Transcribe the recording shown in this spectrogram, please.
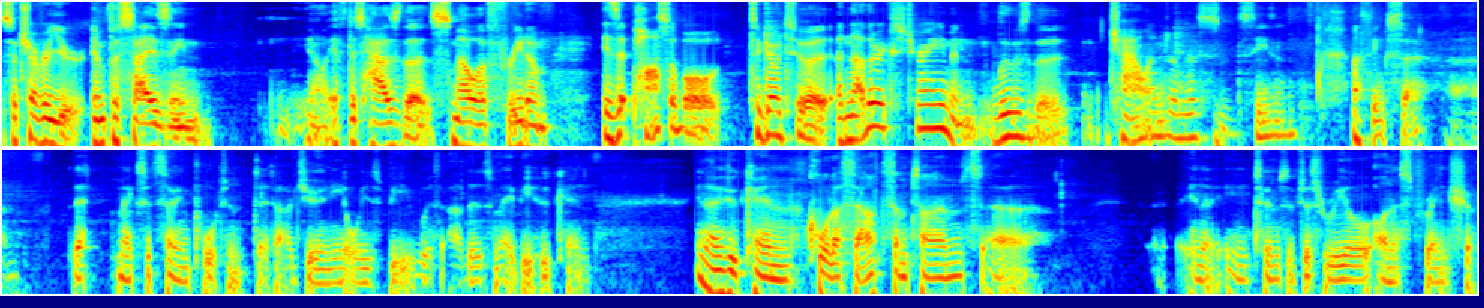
so Trevor, you're emphasizing, you know, if this has the smell of freedom, is it possible to go to a, another extreme and lose the challenge of this mm. season? I think so. Um, that makes it so important that our journey always be with others, maybe who can, you know, who can call us out sometimes uh, in a, in terms of just real, honest friendship.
